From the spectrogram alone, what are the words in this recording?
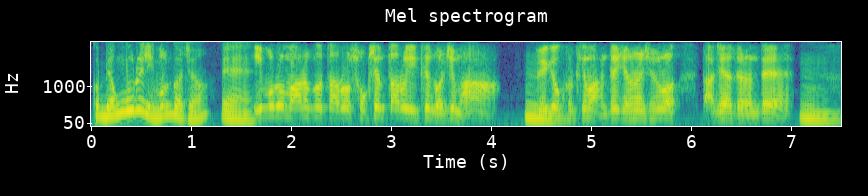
그 명분은 이거- 있는 거죠. 예. 입으로 말한 거 따로 속셈 따로 이렇게 놀지 마. 음. 외교 그렇게 하면 안 되지 하는 식으로 따져야 되는데 음.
